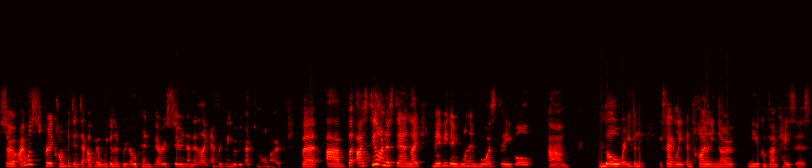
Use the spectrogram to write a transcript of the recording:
So I was pretty confident that okay, we're gonna reopen very soon, and then like everything will be back to normal. But um, but I still understand like maybe they want a more stable, um, low or even exactly entirely no new confirmed cases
